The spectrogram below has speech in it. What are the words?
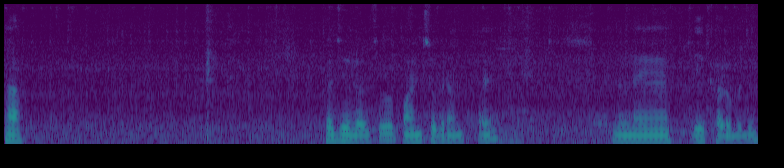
हाँ ખજૂર લઉં છું પાંચસો ગ્રામ થાય અને દેખાડું બધું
